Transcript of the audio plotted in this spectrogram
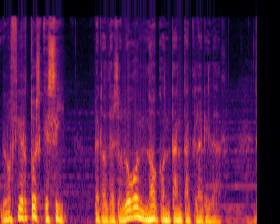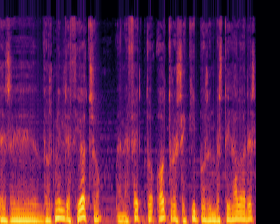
Lo cierto es que sí, pero desde luego no con tanta claridad. Desde 2018, en efecto, otros equipos de investigadores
